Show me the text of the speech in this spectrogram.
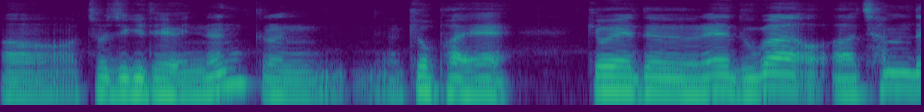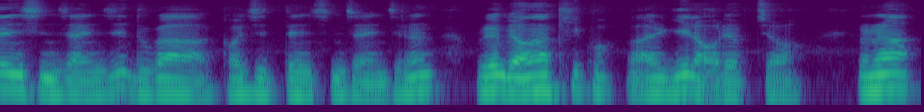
어 조직이 되어 있는 그런 교파에 교회들의 누가 어, 아, 참된 신자인지 누가 거짓된 신자인지는 우리가 명확히 구- 알기는 어렵죠. 그러나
